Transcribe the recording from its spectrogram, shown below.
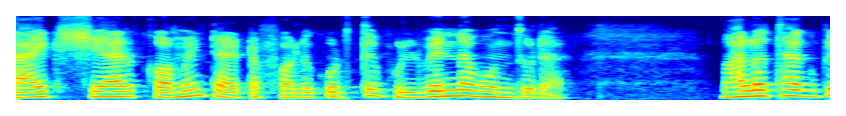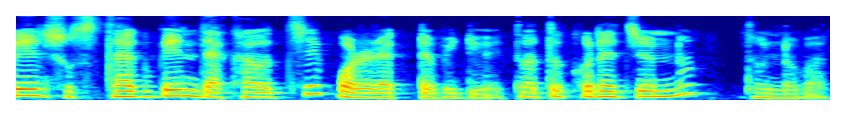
লাইক শেয়ার কমেন্ট আর একটা ফলো করতে ভুলবেন না বন্ধুরা। ভালো থাকবেন, সুস্থ থাকবেন, দেখা হচ্ছে পরের একটা ভিডিও ততক্ষণের জন্য ধন্যবাদ।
